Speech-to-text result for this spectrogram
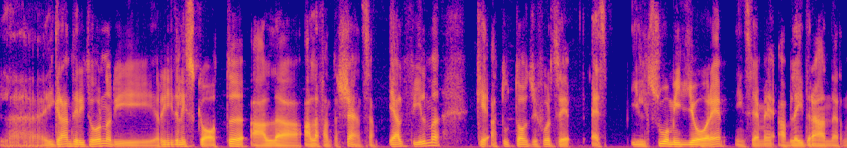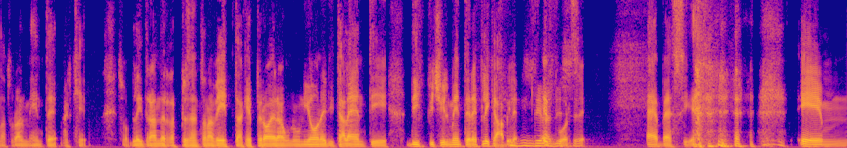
il, il grande ritorno di Ridley Scott alla, alla fantascienza e al film che a tutt'oggi forse è il suo migliore insieme a Blade Runner naturalmente perché insomma, Blade Runner rappresenta una vetta che però era un'unione di talenti difficilmente replicabile Direi e forse sì. eh beh sì e, mm,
